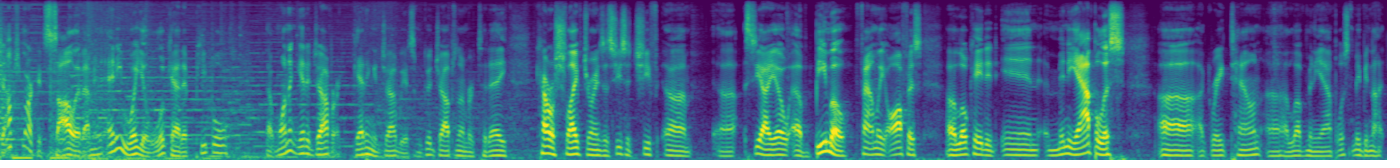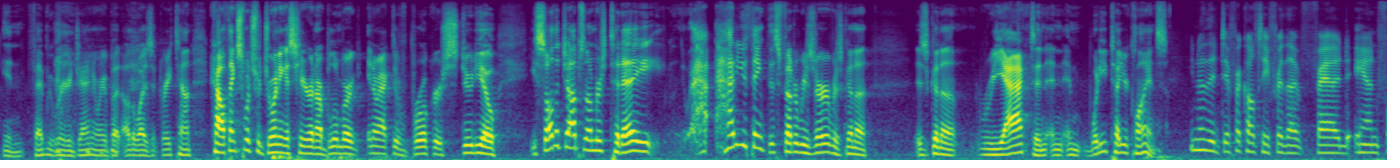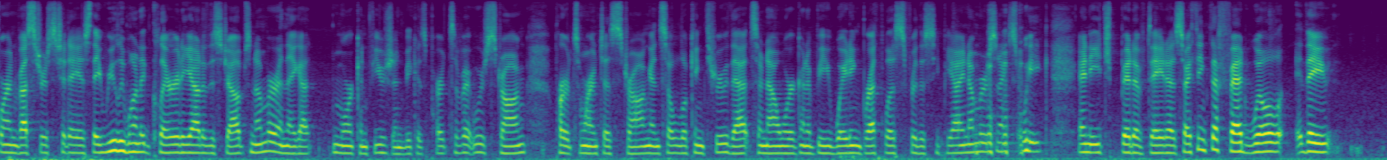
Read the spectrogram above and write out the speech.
Jobs market's solid. I mean, any way you look at it, people that want to get a job are getting a job. We had some good jobs number today. Carol Schleif joins us. She's a chief um, uh, CIO of BMO Family Office, uh, located in Minneapolis. Uh, a great town. Uh, I love Minneapolis. Maybe not in February or January, but otherwise a great town. Carol, thanks so much for joining us here in our Bloomberg Interactive Brokers studio. You saw the jobs numbers today. H- how do you think this Federal Reserve is gonna is gonna react, and, and, and what do you tell your clients? You know, the difficulty for the Fed and for investors today is they really wanted clarity out of this jobs number and they got more confusion because parts of it were strong, parts weren't as strong. And so looking through that, so now we're going to be waiting breathless for the CPI numbers next week and each bit of data. So I think the Fed will, they,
